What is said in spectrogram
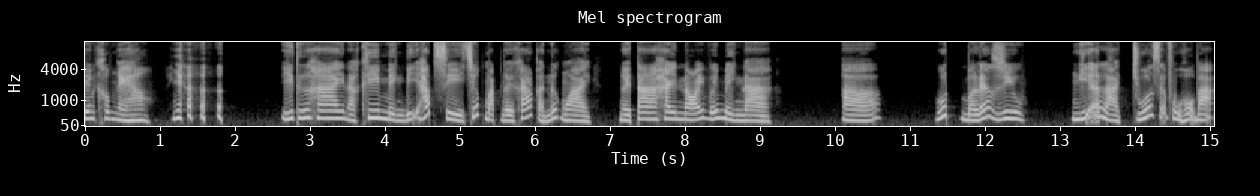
Nên không nghèo nhé ý thứ hai là khi mình bị hắt xì trước mặt người khác ở nước ngoài người ta hay nói với mình là à, uh, good bless you nghĩa là chúa sẽ phù hộ bạn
